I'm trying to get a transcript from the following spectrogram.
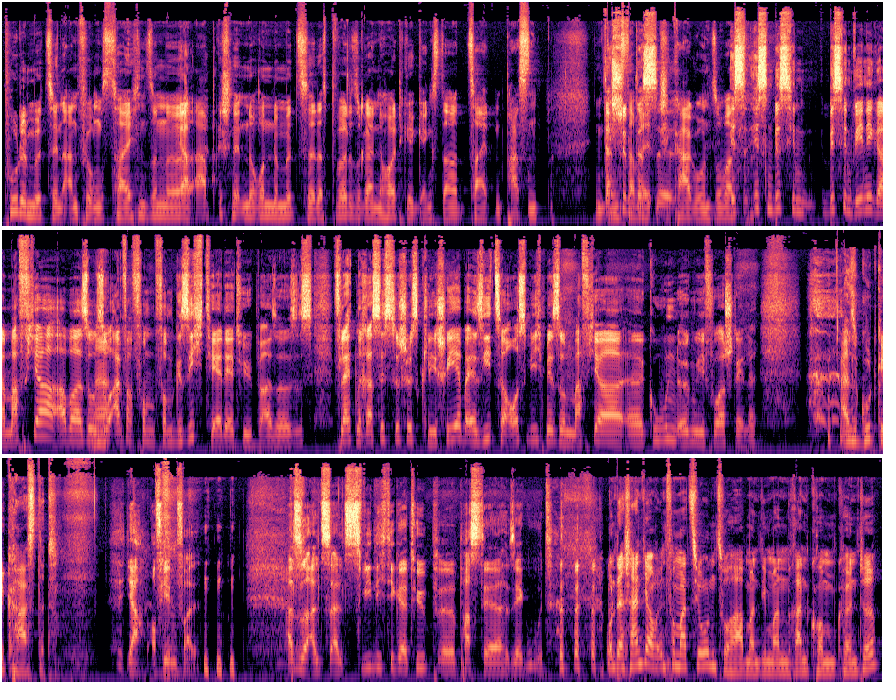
Pudelmütze in Anführungszeichen, so eine ja. abgeschnittene runde Mütze. Das würde sogar in heutige Gangsterzeiten passen. In das stimmt, das, Chicago und sowas. Ist, ist ein bisschen, bisschen weniger Mafia, aber so, ja. so einfach vom, vom Gesicht her der Typ. Also es ist vielleicht ein rassistisches Klischee, aber er sieht so aus, wie ich mir so einen Mafia-Goon irgendwie vorstelle. Also gut gecastet. Ja, auf jeden Fall. Also als, als zwielichtiger Typ äh, passt er sehr gut. Und er scheint ja auch Informationen zu haben, an die man rankommen könnte.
